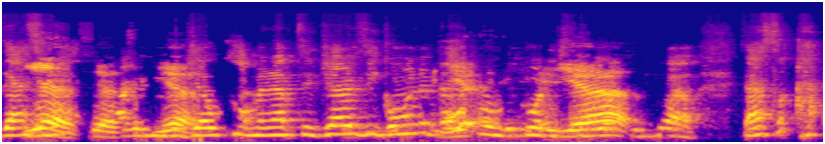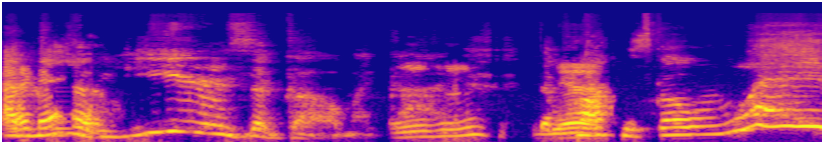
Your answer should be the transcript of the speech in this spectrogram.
That's yes, right. yes, I remember yeah. Joe coming up to Jersey, going to bedroom yeah, recording yeah. as well. That's I, I met him years ago. My God, mm-hmm. the yeah. Parkers go way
